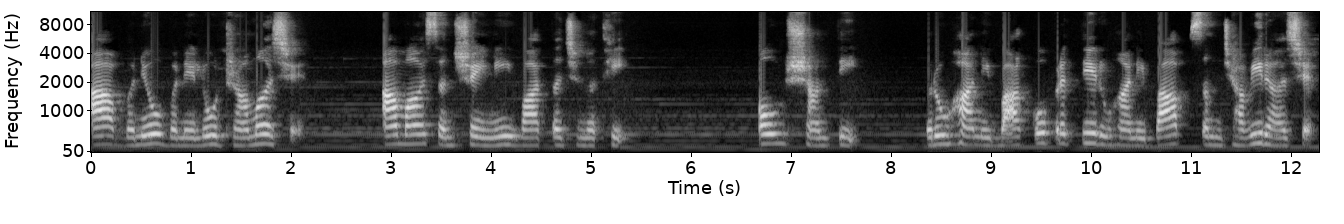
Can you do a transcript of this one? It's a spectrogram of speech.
આ બન્યો બનેલો ડ્રામા છે. આમાં સંશયની વાત જ નથી. ઓમ શાંતિ. રૂહાની બાળકો પ્રત્યે રૂહાની બાપ સમજાવી રહ્યા છે.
